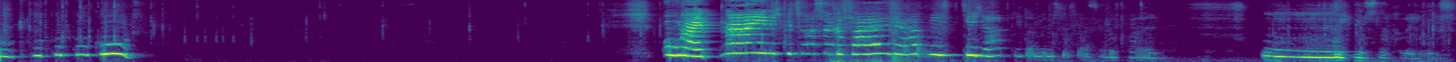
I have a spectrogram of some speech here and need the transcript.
Gut, gut, gut, gut, gut. Oh nein, nein, ich bin ins Wasser gefallen. Er hat mich gejagt und dann bin ich ins Wasser gefallen. Uh, ich muss nach links.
